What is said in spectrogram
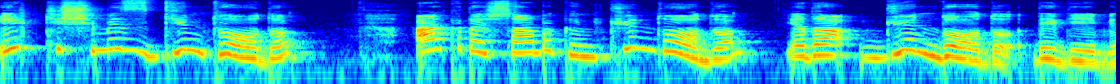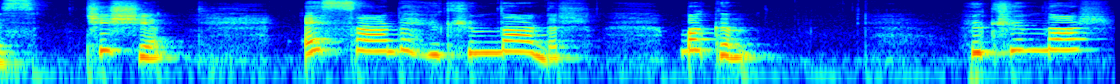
İlk kişimiz gün doğdu. Arkadaşlar bakın gün doğdu ya da gün doğdu dediğimiz kişi eserde hükümdardır. Bakın hükümdar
